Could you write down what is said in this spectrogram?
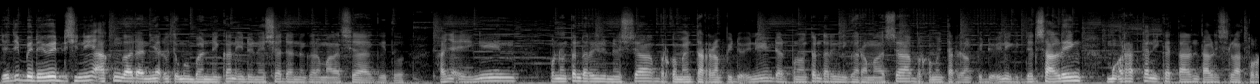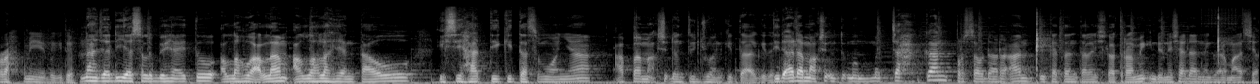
Jadi BDW di sini aku nggak ada niat untuk membandingkan Indonesia dan negara Malaysia gitu. Hanya ingin penonton dari Indonesia berkomentar dalam video ini dan penonton dari negara Malaysia berkomentar dalam video ini. Jadi saling mengeratkan ikatan tali silaturahmi begitu. Nah, jadi ya selebihnya itu Allahu a'lam, Allah lah yang tahu isi hati kita semuanya apa maksud dan tujuan kita gitu. Tidak ada maksud untuk memecahkan persaudaraan ikatan tali silaturahmi Indonesia dan negara Malaysia.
